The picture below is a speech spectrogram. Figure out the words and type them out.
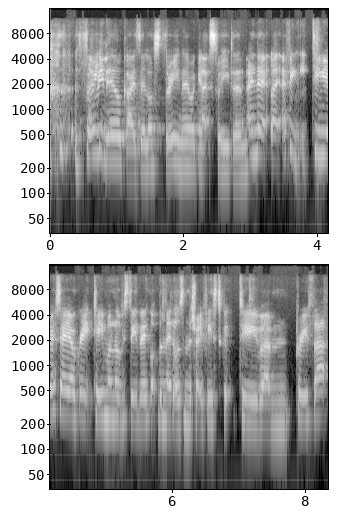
3 0, guys. They lost 3 0 against Sweden. I know. Like, I think Team USA are a great team, and obviously they've got the medals and the trophies to, to um, prove that.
